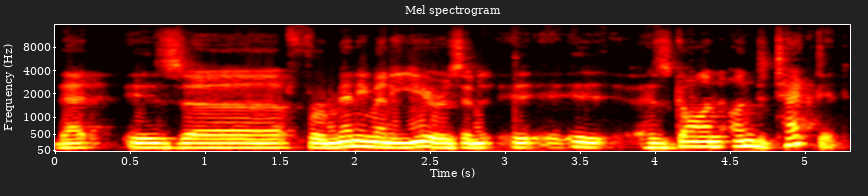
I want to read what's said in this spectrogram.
that is uh, for many many years and it, it has gone undetected,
